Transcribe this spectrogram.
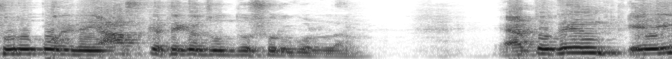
শুরু করিনি আজকে থেকে যুদ্ধ শুরু করলাম। এতদিন এই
